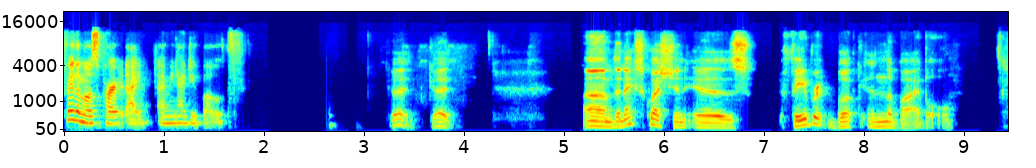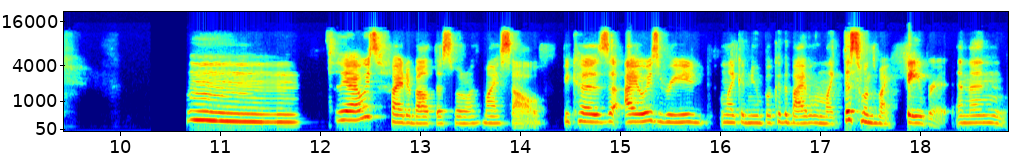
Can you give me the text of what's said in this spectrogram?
for the most part, I I mean I do both. Good, good. Um, the next question is favorite book in the Bible. Hmm. So yeah, I always fight about this one with myself because I always read like a new book of the Bible. And I'm like, this one's my favorite. And then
